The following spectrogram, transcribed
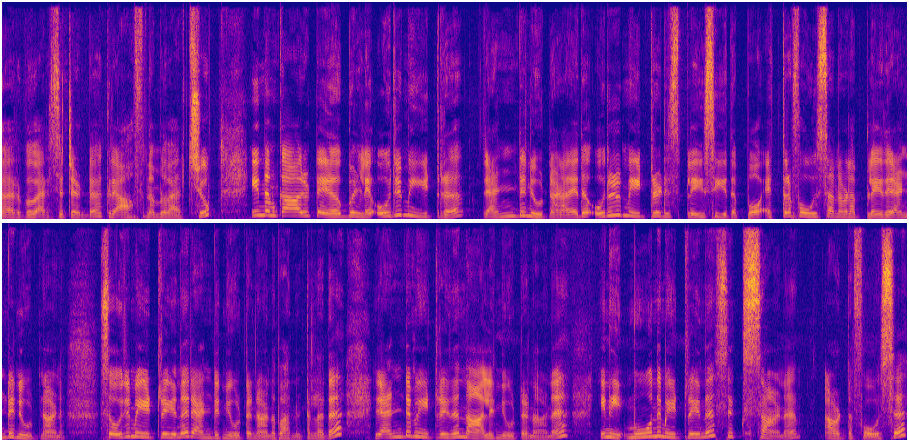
കർവ് വരച്ചിട്ടുണ്ട്. ഗ്രാഫ് നമ്മൾ വരച്ചു. ഇനി നമുക്ക് ആ ഒരു ടേബിളിൽ ഒരു മീറ്റർ രണ്ട് ന്യൂട്ടനാണ്. അതായത് ഒരു മീറ്റർ ഡിസ്പ്ലേസ് ചെയ്തപ്പോൾ എത്ര ഫോഴ്സാണ് നമ്മൾ അപ്ലൈ ചെയ്തത്? രണ്ട് ന്യൂട്ടനാണ്. സോ ഒരു മീറ്ററിൽ നിന്ന് രണ്ട് ന്യൂട്ടനാണ് പറഞ്ഞിട്ടുള്ളത്. രണ്ട് മീറ്ററിൽ നിന്ന് നാല് ന്യൂട്ടനാണ്. ഇനി മൂന്ന് മീറ്ററിൽ നിന്ന് സിക്സ് ആണ്. അവിടുത്തെ ഫോഴ്സ്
